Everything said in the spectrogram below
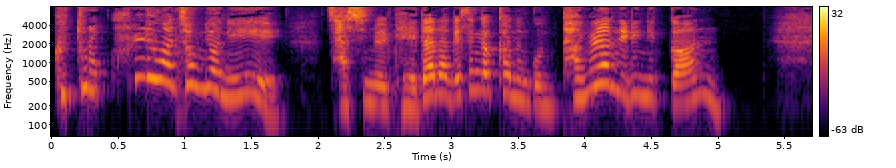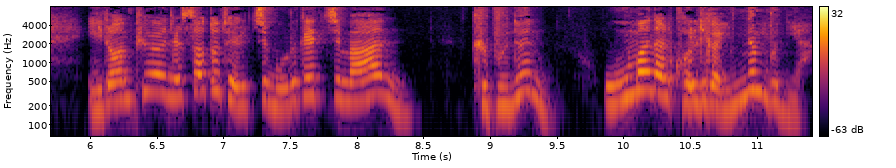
그토록 훌륭한 청년이 자신을 대단하게 생각하는 건 당연한 일이니까. 이런 표현을 써도 될지 모르겠지만 그분은 오만할 권리가 있는 분이야.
